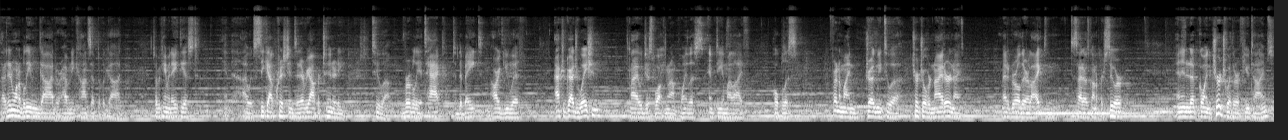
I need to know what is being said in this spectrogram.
that I didn't want to believe in God or have any concept of a God. So I became an atheist, and I would seek out Christians at every opportunity to uh, verbally attack, to debate, and argue with. After graduation, I was just walking around pointless, empty in my life, hopeless. A friend of mine drugged me to a church overnighter, and I met a girl there I liked and decided I was going to pursue her. And ended up going to church with her a few times.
